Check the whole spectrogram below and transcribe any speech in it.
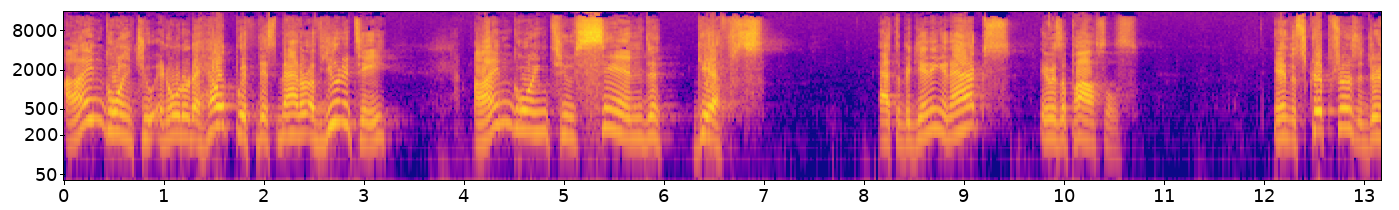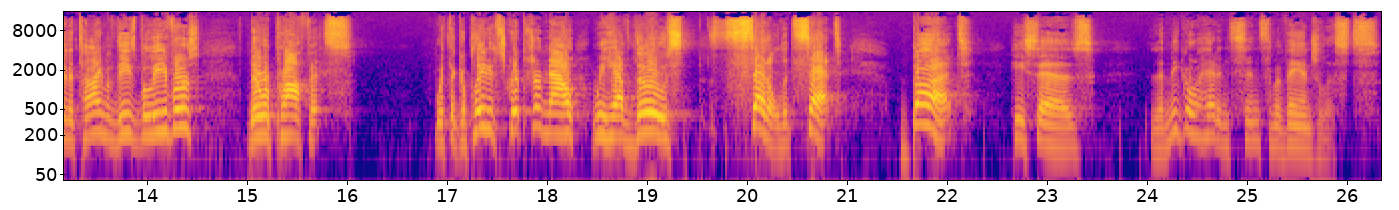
I'm going to, in order to help with this matter of unity, I'm going to send gifts. At the beginning in Acts, it was apostles. In the scriptures and during the time of these believers, there were prophets. With the completed scripture, now we have those settled, it's set. But, he says, let me go ahead and send some evangelists.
